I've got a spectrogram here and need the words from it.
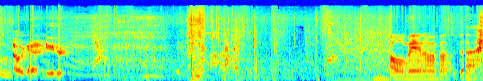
oh, we got a neuter. Oh man, I'm about to die.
